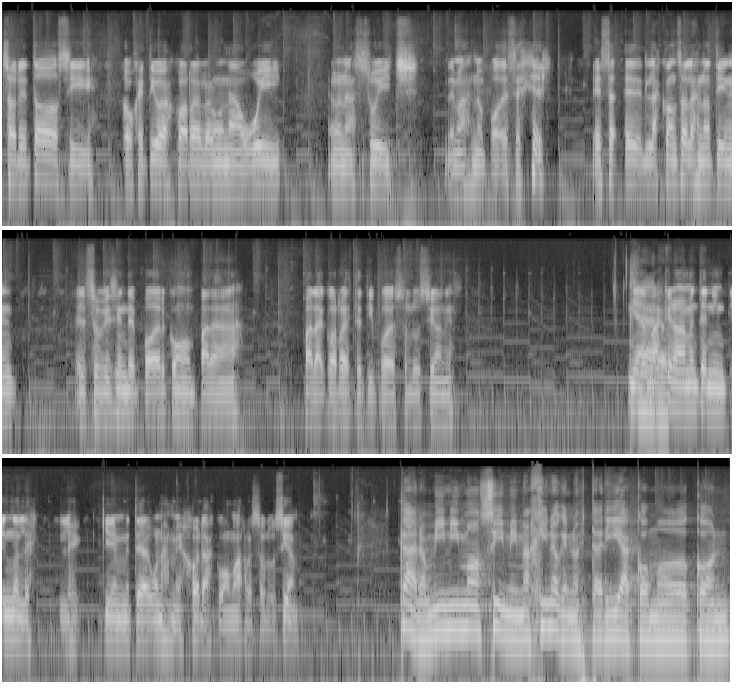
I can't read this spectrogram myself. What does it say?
Sobre todo si tu objetivo es correrlo en una Wii, en una Switch, demás no puede ser. Esa- eh, las consolas no tienen el suficiente poder como para, para correr este tipo de soluciones. Y además que normalmente Nintendo les, les quieren meter algunas mejoras como más resolución. Claro, mínimo, sí, me imagino que no estaría cómodo con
